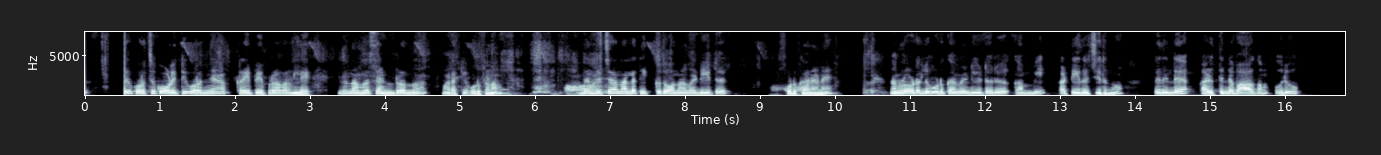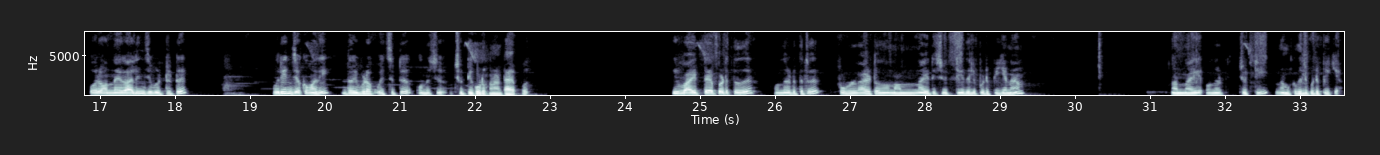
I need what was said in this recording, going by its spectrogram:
ഇത് കുറച്ച് ക്വാളിറ്റി കുറഞ്ഞ ക്രേ പേപ്പറാണ് പറഞ്ഞില്ലേ. ഇത് നമ്മൾ സെന്റർ ഒന്ന് മടക്കി കൊടുക്കണം. ഇതെന്താ വെച്ചാൽ നല്ല തിക്ക് തോന്നാൻ വേണ്ടിയിട്ട് കൊടുക്കാനാണ്. നമ്മൾ ഉടൽ കൊടുക്കാൻ വേണ്ടിയിട്ട് ഒരു കമ്പി കട്ട് ചെയ്ത് വെച്ചിരുന്നു. അപ്പൊ ഇതിന്റെ കഴുത്തിന്റെ ഭാഗം ഒരു ഒരു ഒന്നേകാൽ ഇഞ്ച് വിട്ടിട്ട് ഒരു ഇഞ്ചൊക്കെ മതി. ഇത് ഇവിടെ വെച്ചിട്ട് ഒന്ന് ചുറ്റി കൊടുക്കണം ടാപ്പ്. ഈ വൈറ്റ് ടാപ്പ് എടുത്തത് ഒന്ന് എടുത്തിട്ട് ഫുള്ളായിട്ടൊന്ന് നന്നായിട്ട് ചുറ്റി ഇതിൽ പിടിപ്പിക്കണം. നന്നായി ഒന്ന് ചുറ്റി നമുക്കിതിൽ പിടിപ്പിക്കാം.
